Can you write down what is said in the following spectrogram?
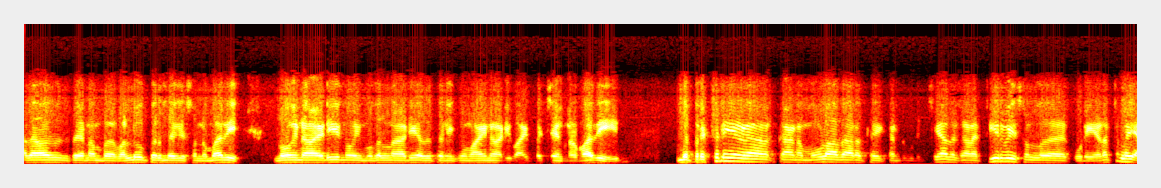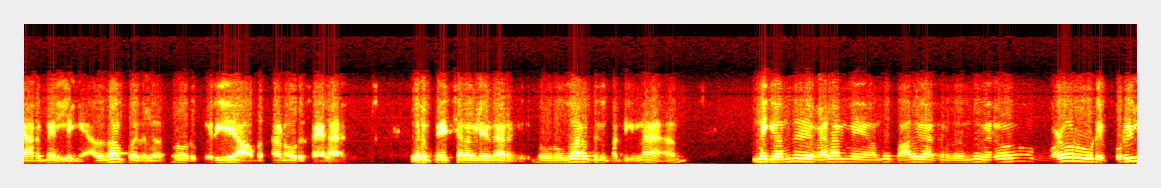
அதாவது நம்ம வள்ளுவ பெருந்தகை சொன்ன மாதிரி நோய் நாடி நோய் முதல் நாடி அது தனிக்கும் வாய் நாடி வாய்ப்பச்சைன்ற மாதிரி இந்த பிரச்சனைக்கான மூலாதாரத்தை கண்டுபிடிச்சு அதுக்கான தீர்வை சொல்லக்கூடிய இடத்துல யாருமே இல்லைங்க. அதுதான் இப்போ இதுல இருக்கிற ஒரு பெரிய ஆபத்தான ஒரு செயலா இருக்கு. வெறும் பேச்சளவிலே தான் இருக்கு. இப்போ ஒரு உதாரணத்துக்கு பார்த்தீங்கன்னா இன்னைக்கு வந்து வேளாண்மையை வந்து பாதுகாக்கிறது வந்து வெறும் உழவர்களுடைய பொருள்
